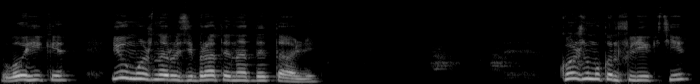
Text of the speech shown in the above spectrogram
логіки, його можна розібрати на деталі. В кожному конфлікті,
